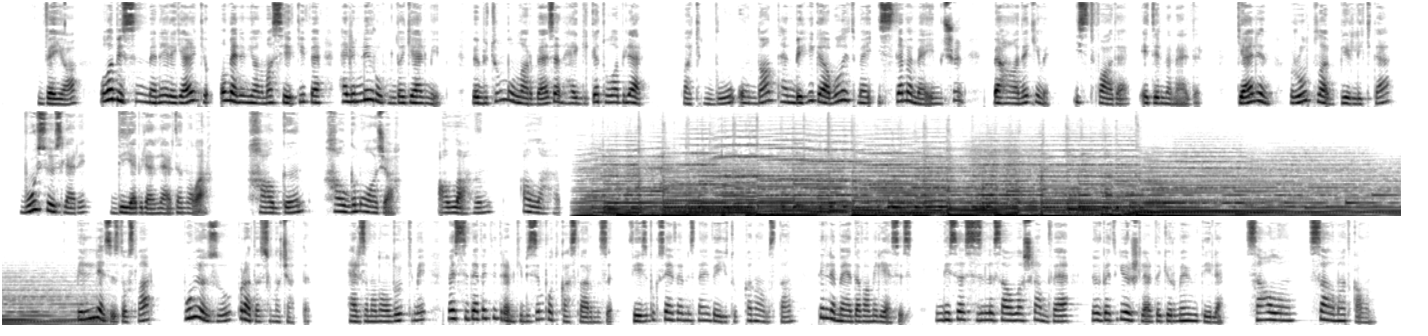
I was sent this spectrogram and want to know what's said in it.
və ya Ola bilsin mənə elə gəlir ki, o mənim yanıma sevgi və həlimlik ruhunda gəlməyib və bütün bunlar bəzən həqiqət ola bilər. Lakin bu ondan tənbihi qəbul etmək istəməməyim üçün bəhanə kimi istifadə edilməməlidir. Gəlin Rutla birlikdə bu sözləri deyə bilənlərdən olaq. Xalqın xalqım olacaq. Allahın Allahım. Əziz dostlar, bu mövzu burada sona çatdı. Hər zaman olduğu kimi mən sizi dəvət edirəm ki, bizim podkastlarımızı Facebook səhifəmizdən və YouTube kanalımızdan dinləməyə davam eləyəsiniz. İndi isə sizinlə sağollaşıram və növbəti görüşlərdə görmək ümidi ilə sağ olun, salamat qalın.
